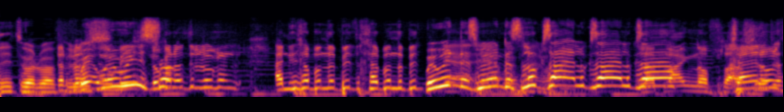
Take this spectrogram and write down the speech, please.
need to help Help Philips. on we me. really Look look. I need help on the pit, help on the pit. We win Yeah, this, we yeah, win this. we're Look Xayah, look Xayah, look Xayah. LeBlanc no flash. Shine Just ulti,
